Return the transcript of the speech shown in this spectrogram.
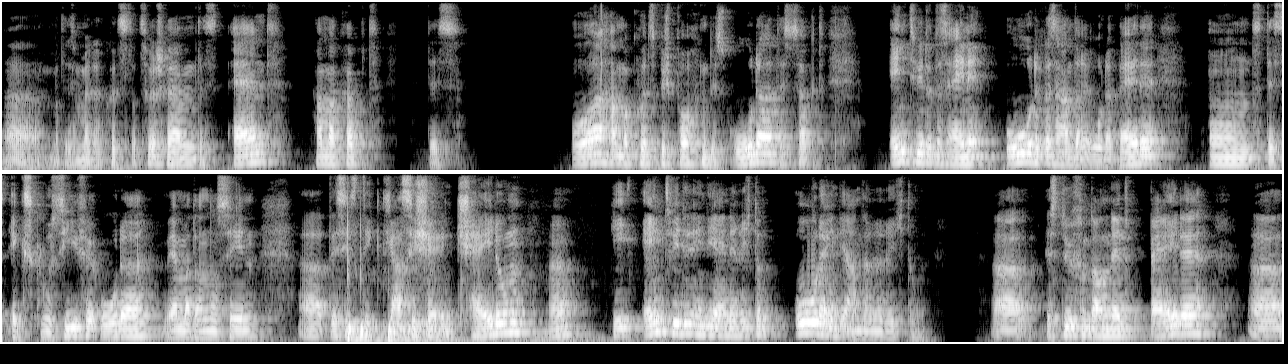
äh, das mal da kurz dazu schreiben, das and haben wir gehabt, das or haben wir kurz besprochen, das oder, das sagt entweder das eine oder das andere oder beide. Und das Exklusive oder, werden wir dann noch sehen, äh, das ist die klassische Entscheidung. Geh entweder in die eine Richtung oder in die andere Richtung. Äh, es dürfen dann nicht beide äh,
